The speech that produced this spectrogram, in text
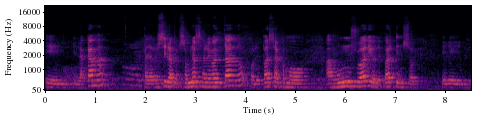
en, en, la cama para ver si la persona se ha levantado o le pasa como a un usuario de Parkinson el, el,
